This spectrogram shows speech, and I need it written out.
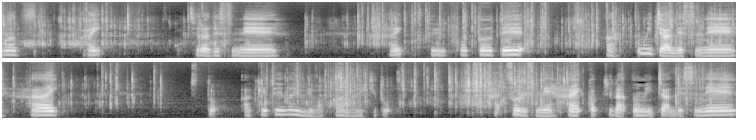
まず、はい。こちらですね。はい。ということで、あ、海ちゃんですね。はい。ちょっと開けてないんでわかんないけど。はい、そうですね。はい。こちら、海ちゃんですね。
